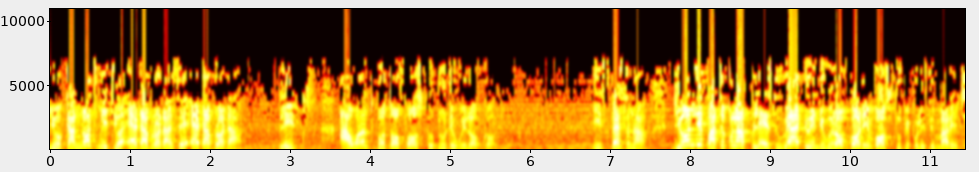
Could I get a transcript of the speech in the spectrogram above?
You cannot meet your elder brother and say, Elder brother, please, I want both of us to do the will of God. It's personal. The only particular place where doing the will of God involves two people is in marriage.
